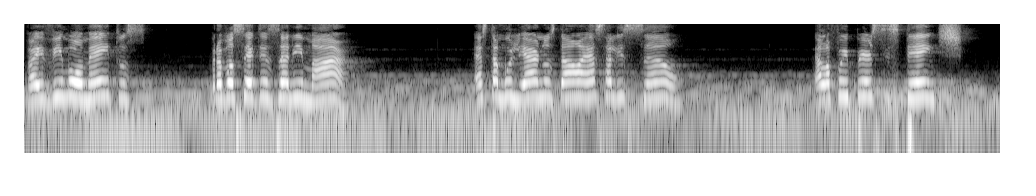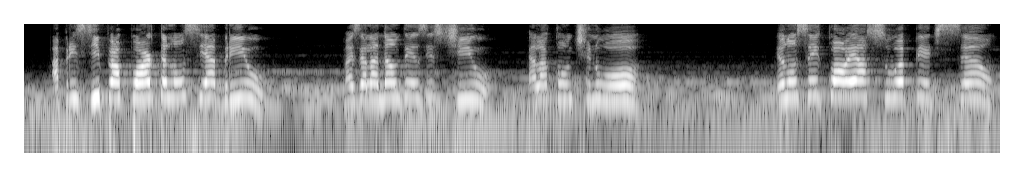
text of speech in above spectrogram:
Vai vir momentos para você desanimar. Esta mulher nos dá essa lição. Ela foi persistente. A princípio a porta não se abriu. Mas ela não desistiu, ela continuou. Eu não sei qual é a sua petição.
